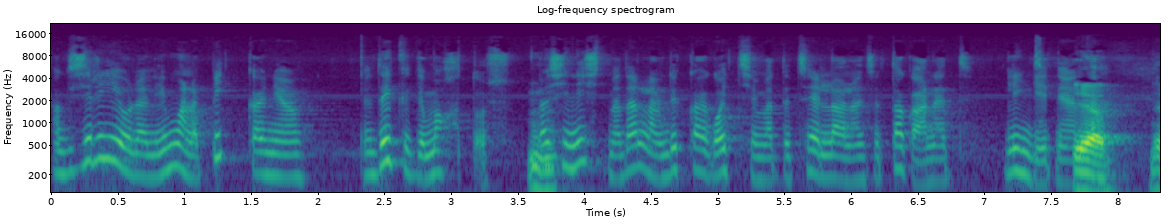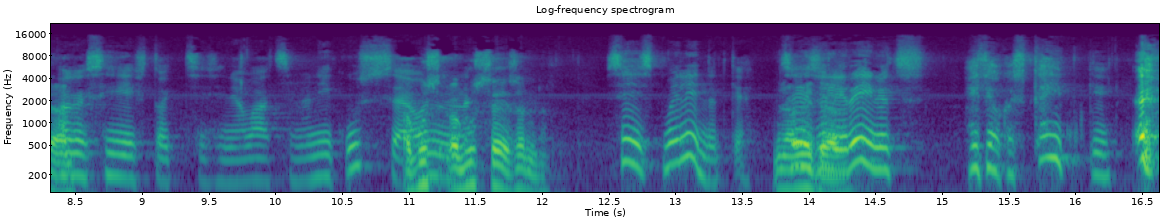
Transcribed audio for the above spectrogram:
aga see riiul oli jumala pikk onju ja ta ikkagi mahtus mm. -hmm. lasin istme talle tükk aega otsima, et sel ajal on seal taga need lingid nii-öelda yeah,. Yeah. aga seest otsisin ja vaatasin, no nii, kus see aga kus, on. aga kus sees on? seest ma ei leidnudki. Sees oli Rein ütles, ei tea, kas käibki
